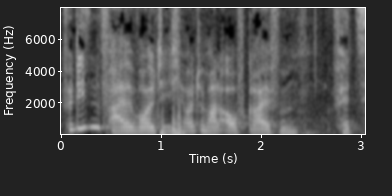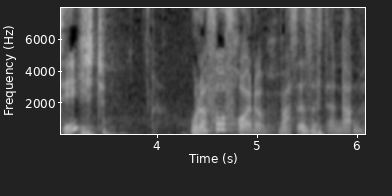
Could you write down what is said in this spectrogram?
Für diesen Fall wollte ich heute mal aufgreifen Verzicht oder Vorfreude. Was ist es denn dann?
